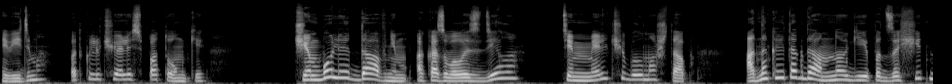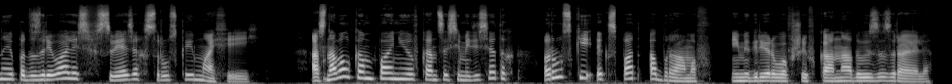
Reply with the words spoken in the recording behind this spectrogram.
Видимо, подключались потомки. Чем более давним оказывалось дело, тем мельче был масштаб. Однако и тогда многие подзащитные подозревались в связях с русской мафией. Основал компанию в конце 70-х русский экспат Абрамов — эмигрировавший в Канаду из Израиля.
